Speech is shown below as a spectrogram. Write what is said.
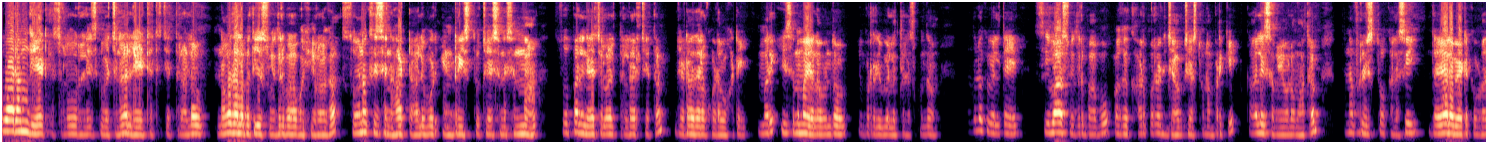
గురువారం థియేటర్స్లో రిలీజ్కి వచ్చిన లేటెస్ట్ చిత్రాలు నవదళపతి సుధీర్ బాబు హీరోగా సోనక్షి సిన్హా టాలీవుడ్ ఎంట్రీస్తో చేసిన సినిమా సూపర్ న్యాచురల్ థ్రిల్లర్ చిత్రం జటాధర కూడా ఒకటి. మరి ఈ సినిమా ఎలా ఉందో ఇప్పుడు రివ్యూలో తెలుసుకుందాం. అందులోకి వెళ్తే శివ సుధీర్ బాబు ఒక కార్పొరేట్ జాబ్ చేస్తున్నప్పటికీ ఖాళీ సమయంలో మాత్రం తన ఫ్రెండ్స్తో కలిసి దయాల వేట కూడా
